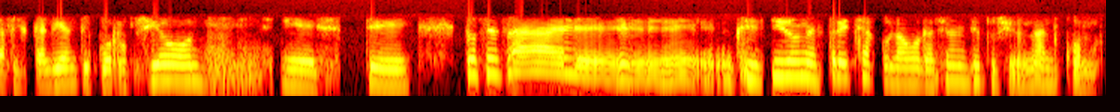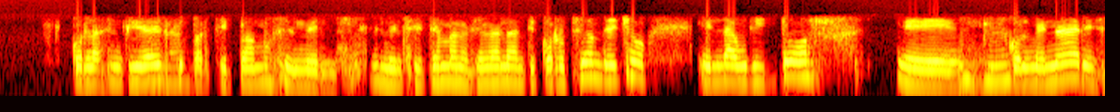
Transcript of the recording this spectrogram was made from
la Fiscalía Anticorrupción, este, entonces ha eh, existido una estrecha colaboración institucional con con las entidades que participamos en el en el Sistema Nacional Anticorrupción. De hecho, el auditor eh, Colmenares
